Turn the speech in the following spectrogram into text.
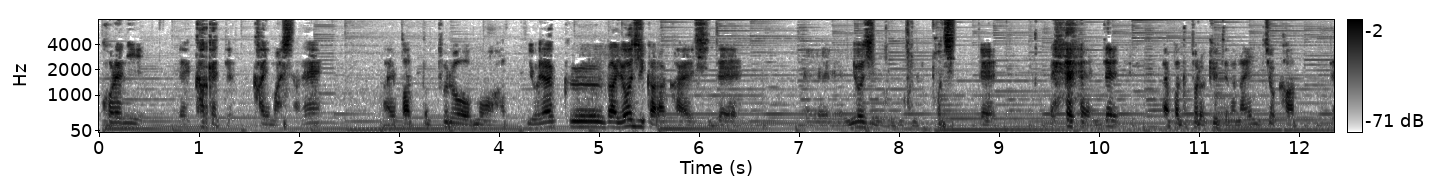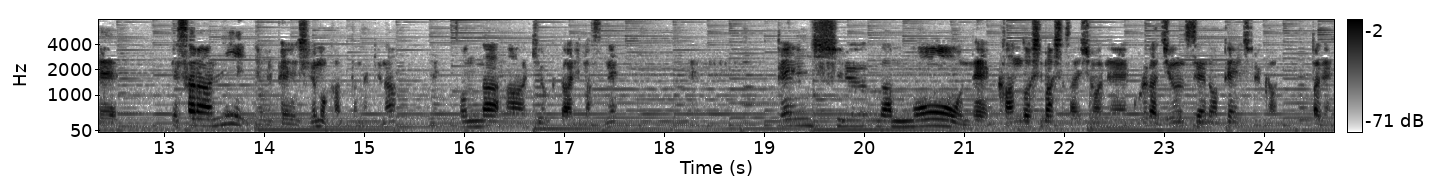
これにかけて買いましたね。iPad Pro も予約が4時から開始で、えー、4時にポチって、で、iPad Pro 9.7インチを買って、で、さらに、えペンシルも買ったんだっけな。そんなあ記憶がありますね。えペンシルはもうね、感動しました、最初はね。これが純正のペンシルか。やっぱね、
